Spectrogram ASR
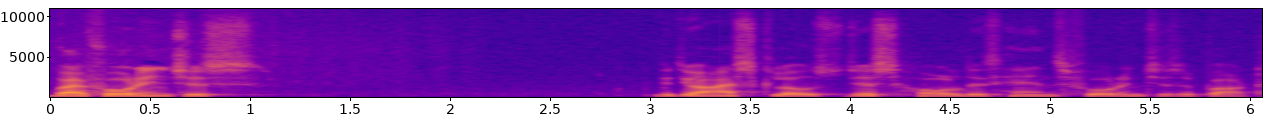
by four inches. With your eyes closed, just hold these hands four inches apart.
